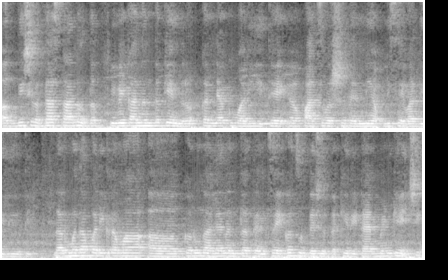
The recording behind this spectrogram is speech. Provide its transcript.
अगदी श्रद्धास्थान होतं. विवेकानंद केंद्र कन्याकुमारी इथे पाच वर्ष त्यांनी आपली सेवा दिली होती. नर्मदा परिक्रमा करून आल्यानंतर त्यांचं एकच उद्देश होतं की रिटायरमेंट घ्यायची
